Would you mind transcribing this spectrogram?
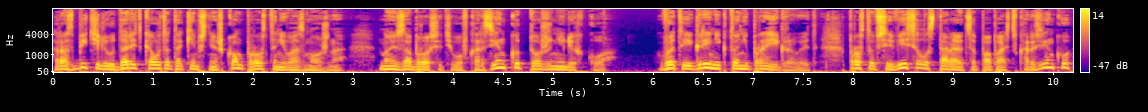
разбить или ударить кого-то таким снежком просто невозможно, но и забросить его в корзинку тоже нелегко. В этой игре никто не проигрывает. Просто все весело стараются попасть в корзинку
